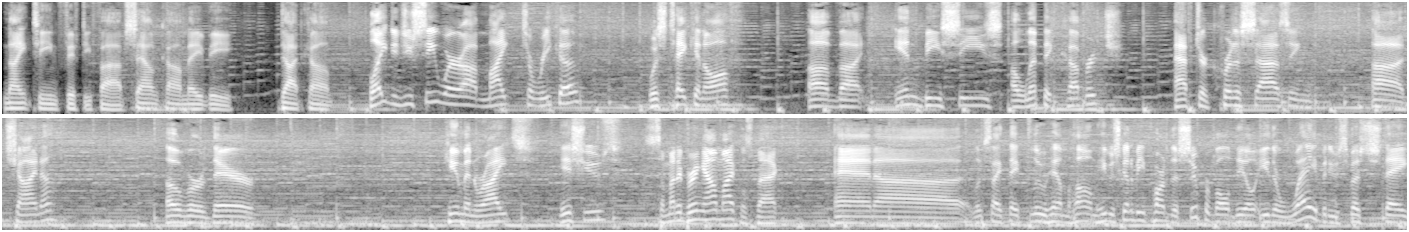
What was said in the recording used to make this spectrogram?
1955. SoundcomAV.com. Blake, did you see where uh, Mike Tirico was taken off of uh, NBC's Olympic coverage after criticizing uh, China over their human rights issues. Somebody bring Al Michaels back. And uh, looks like they flew him home. He was going to be part of the Super Bowl deal either way, but he was supposed to stay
